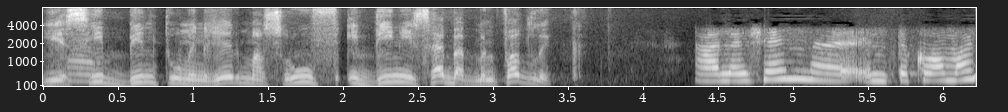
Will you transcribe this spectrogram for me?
يسيب بنته من غير مصروف اديني سبب من فضلك. علشان انتقاما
